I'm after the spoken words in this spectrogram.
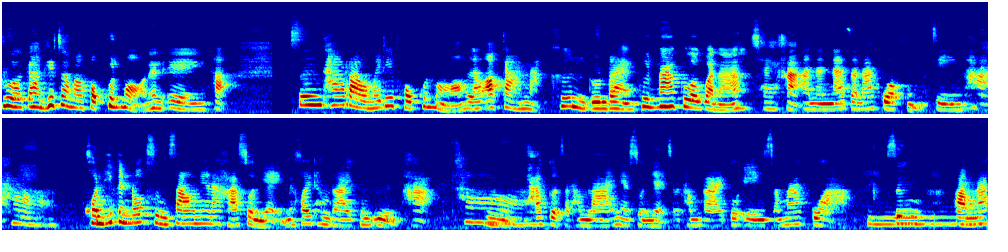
กลัวการที่จะมาพบคุณหมอนั่นเองค่ะ ซึ่งถ้าเราไม่ได้พบคุณหมอแล้วอาการหนักขึ้นรุนแรงขึ้นน่ากลัวกว่านะ ใช่ค่ะ อันนั้นน่าจะน่ากลัวของจริงค่ะค่ะคนที่เป็นโรคซึมเศร้าเนี่ยนะคะ ส่วนใหญ่ไม่ค่อยทำร้ายคนอื่นค่ะค่ะอืม ถ้าเกิดจะทำร้ายเนี่ยส่วนใหญ่จะทำร้ายตัวเองซะมากกว่า ซึ่งความน่า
